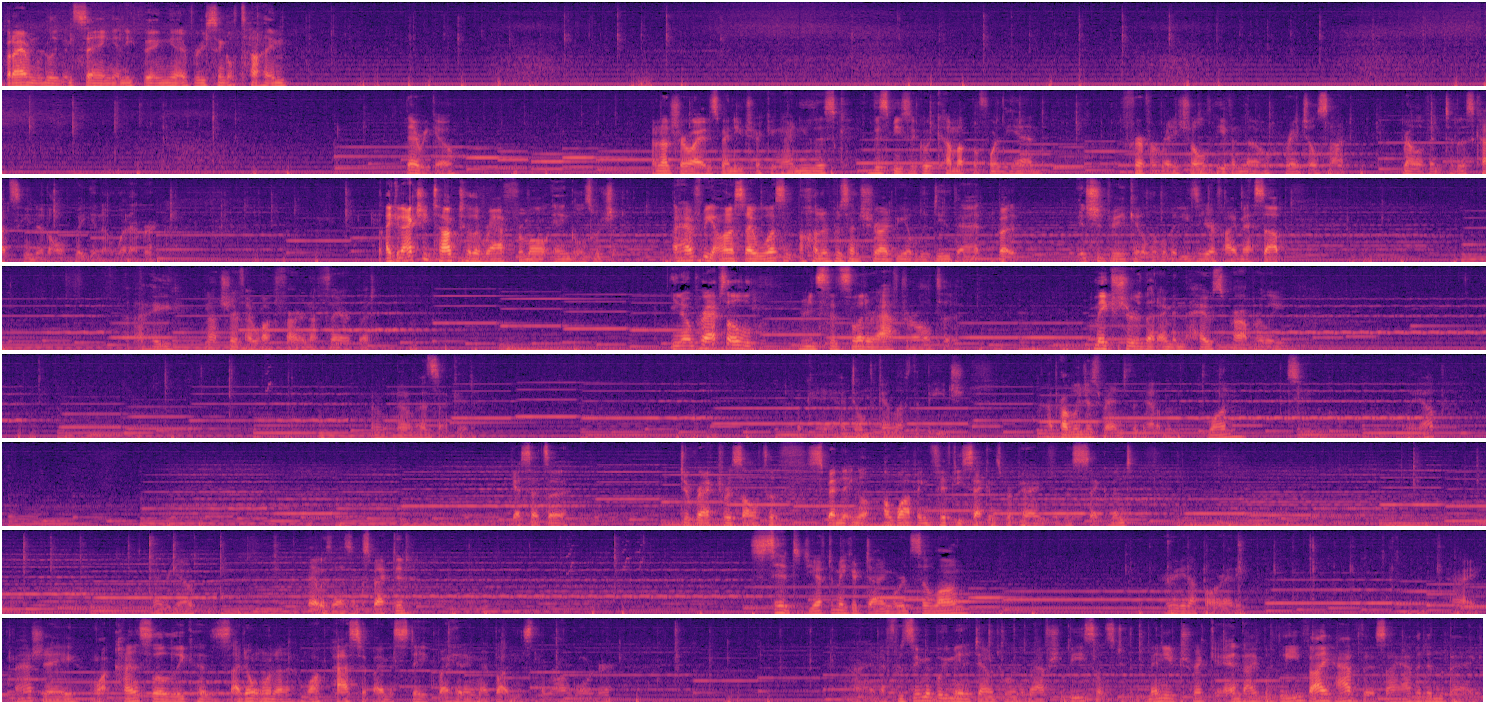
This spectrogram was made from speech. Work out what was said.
But I haven't really been saying anything every single time. There we go. I'm not sure why was menu tricking. I knew this this music would come up before the end. Forever Rachel, even though Rachel's not relevant to this cutscene at all, but you know, whatever. I can actually talk to the raft from all angles, which I have to be honest, I wasn't 100% sure I'd be able to do that, but it should make it a little bit easier if I mess up. I'm not sure if I walked far enough there, but... You know, perhaps I'll read Cid's letter after all to make sure that I'm in the house properly. Oh no, that's not good. Okay, I don't think I left the beach. I probably just ran to the mountain. One, two, way up. Guess that's a direct result of spending a whopping 50 seconds preparing for this segment. There we go. That was as expected. Cid, did you have to make your dying words so long? Hurry it up already. Alright, mash A, walk kind of slowly because I don't want to walk past it by mistake by hitting my buttons in the wrong order presumably made it down to where the raft should be, so let's do the menu trick, and I believe I have this. I have it in the bag.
